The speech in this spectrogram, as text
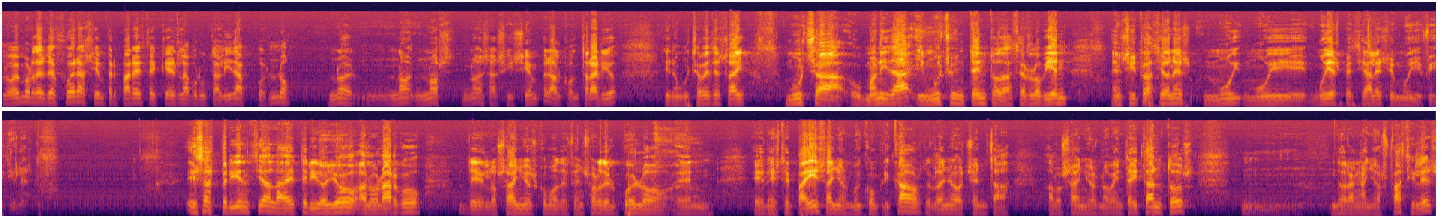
Lo vemos desde fuera, siempre parece que es la brutalidad, pues no, no, no, no, no, es así siempre, al contrario, sino muchas veces hay mucha humanidad y mucho intento de hacerlo bien en situaciones muy, muy, muy especiales y muy difíciles. Esa experiencia la he tenido yo a lo largo de los años como defensor del pueblo en, en este país, años muy complicados, del año 80 a los años 90 y tantos. Mm, no eran años fáciles,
